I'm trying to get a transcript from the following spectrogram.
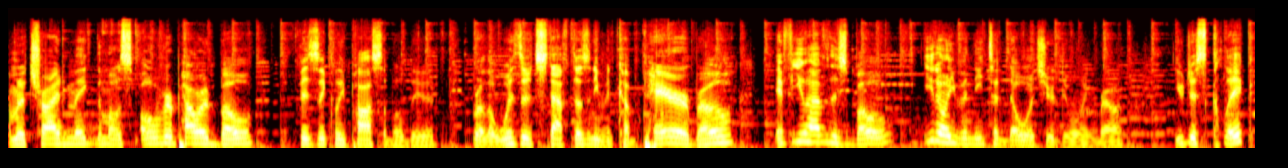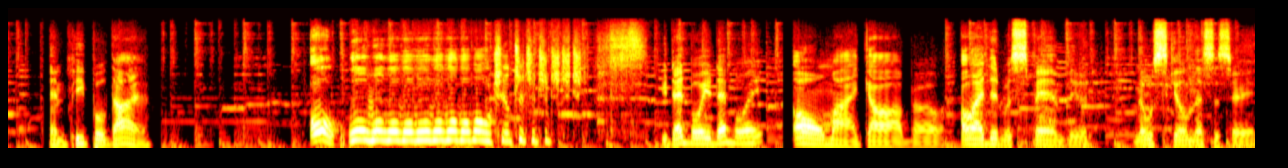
I'm gonna try to make the most overpowered bow physically possible, dude. Bro, the wizard staff doesn't even compare, bro. If you have this bow, you don't even need to know what you're doing, bro. You just click and people die. Oh, whoa, whoa, whoa, whoa, whoa, whoa, whoa, whoa, whoa, chill, chill, chill, chill, chill, chill. You're dead, boy. You're dead, boy. Oh my god, bro. All I did was spam, dude. No skill necessary.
